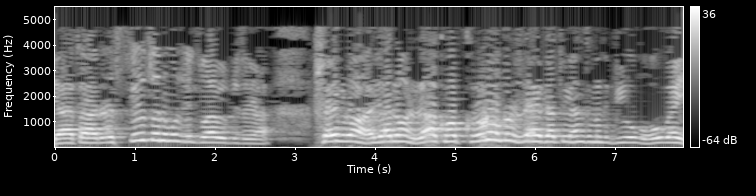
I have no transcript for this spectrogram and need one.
याता स्थिर तो विषया सैकड़ों हज़ारों, लाखों, करोड़ों वर्ष रहेगा तो अंत में तो वियोग होगा ही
